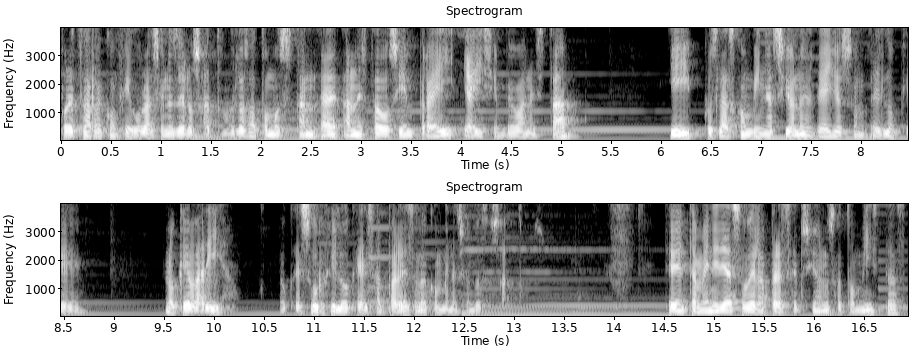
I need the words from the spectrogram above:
por estas reconfiguraciones de los átomos. Los átomos están, eh, han estado siempre ahí y ahí siempre van a estar y pues las combinaciones de ellos es lo que, lo que varía. Lo que surge y lo que desaparece la combinación de esos átomos. Tienen también ideas sobre la percepción los atomistas.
